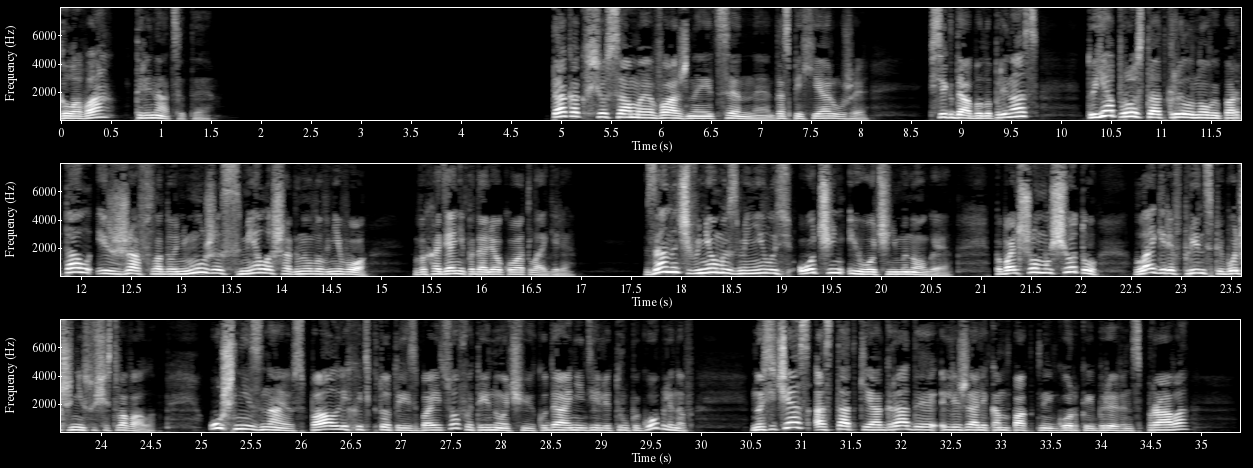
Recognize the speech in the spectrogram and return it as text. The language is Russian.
Глава 13 Так как все самое важное и ценное, доспехи и оружие, всегда было при нас, то я просто открыла новый портал и, сжав ладонь мужа, смело шагнула в него, выходя неподалеку от лагеря. За ночь в нем изменилось очень и очень многое. По большому счету, лагеря в принципе больше не существовало — Уж не знаю, спал ли хоть кто-то из бойцов этой ночью и куда они дели трупы гоблинов, но сейчас остатки ограды лежали компактной горкой бревен справа,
